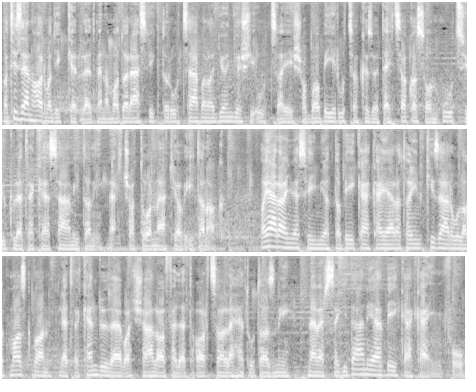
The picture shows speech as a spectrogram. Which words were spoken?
A 13. kerületben a Madarász Viktor utcában a Gyöngyösi utca és a Babér utca között egy szakaszon útszűkületre kell számítani, mert csatornát javítanak. A járványveszély miatt a BKK járatain kizárólag maszkban, illetve kendővel vagy sállal fedett arccal lehet utazni. Nemesszegi Dániel, BKK Info.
